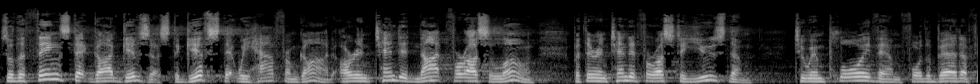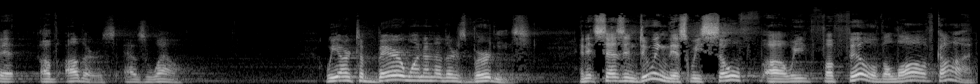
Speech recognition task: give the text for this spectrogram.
So the things that God gives us, the gifts that we have from God, are intended not for us alone, but they're intended for us to use them to employ them for the benefit of others as well. We are to bear one another's burdens. And it says in doing this, we, so, uh, we fulfill the law of God.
